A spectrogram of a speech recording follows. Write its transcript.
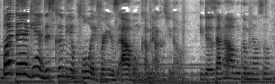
But then again, this could be a ploy for his album coming out because you know he does have an album coming out soon.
